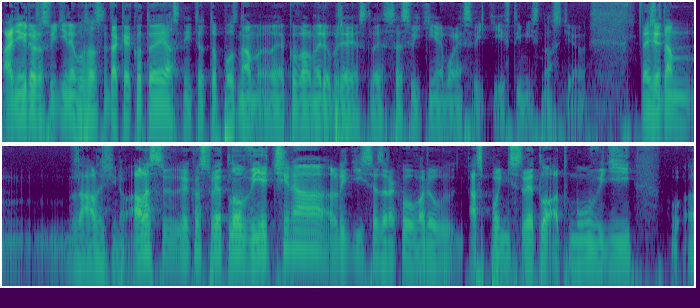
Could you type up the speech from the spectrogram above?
a někdo rozsvítí nebo zasne, tak jako to je jasný. To, to poznám eh, jako velmi dobře, jestli se svítí nebo nesvítí v té místnosti. Jo. Takže tam záleží. No. Ale jako světlo, většina lidí se zrakovou vadou, aspoň světlo a tmu vidí, uh,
